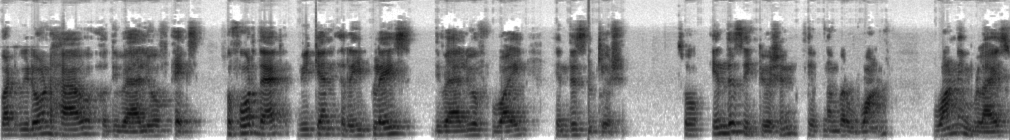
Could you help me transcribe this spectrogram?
but we don't have the value of x. So for that we can replace the value of y in this equation. So in this equation if number 1 1 implies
